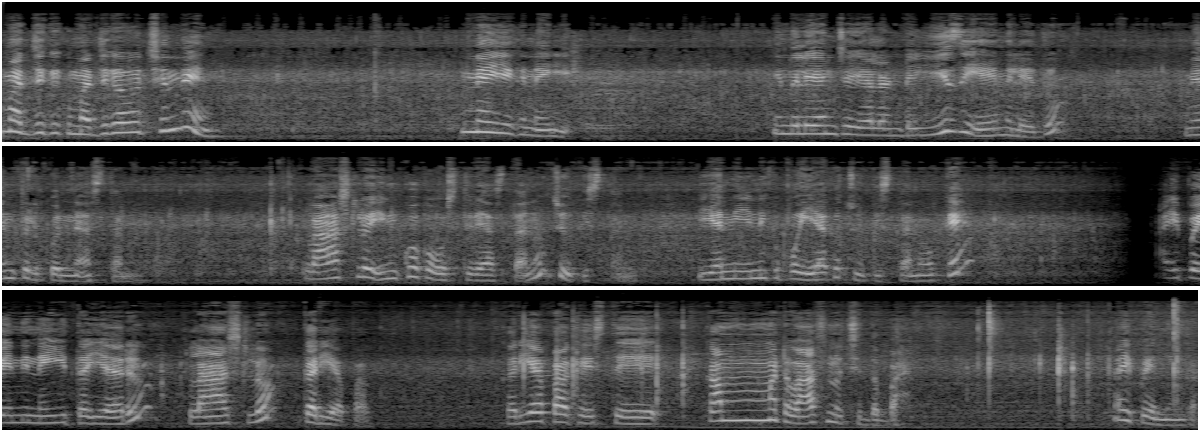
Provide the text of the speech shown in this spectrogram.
మజ్జిగకి మజ్జిగ వచ్చింది. నెయ్యికి నెయ్యి. ఇందులో ఏం చేయాలంటే ఈజీ ఏమీ లేదు. మెంతులు కొన్ని వేస్తాను లాస్ట్లో ఇంకొక వస్తువు వేస్తాను చూపిస్తాను. ఇవన్నీ ఇనికిపోయాక చూపిస్తాను ఓకే? అయిపోయింది నెయ్యి తయారు లాస్ట్లో కరివేపాకు. కరివేపాకు వేస్తే కమ్మటి వాసన వచ్చిందబ్బా. అయిపోయింది ఇంకా.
